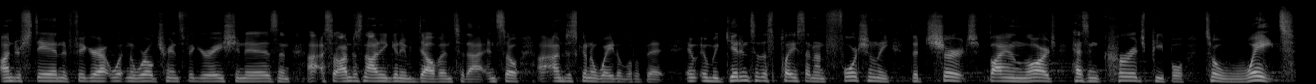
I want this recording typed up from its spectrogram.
understand and figure out what in the world transfiguration is. And I, so I'm just not even going to delve into that. And so I'm just going to wait a little bit. And, and we get into this place, and unfortunately, the church, by and large, has encouraged people to wait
